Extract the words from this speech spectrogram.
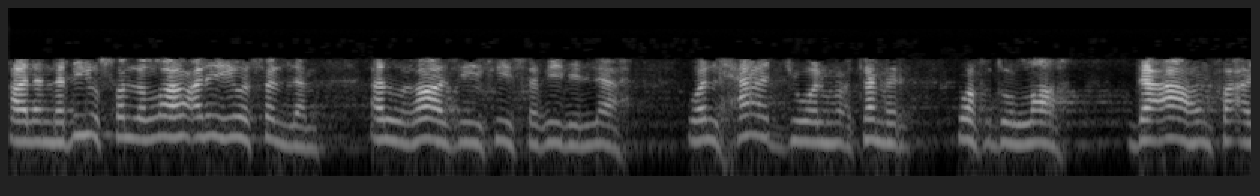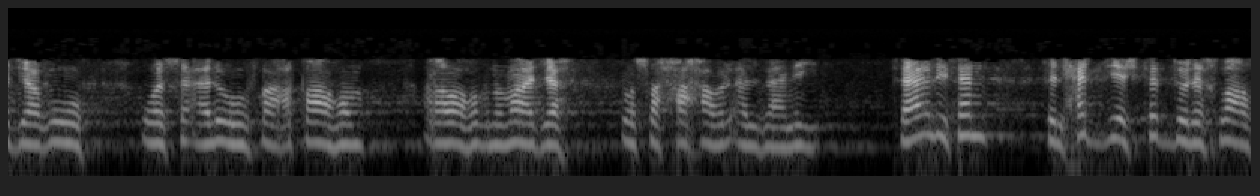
قال النبي صلى الله عليه وسلم الغازي في سبيل الله والحاج والمعتمر وفد الله. دعاهم فأجابوه وسألوه فأعطاهم. رواه ابن ماجه وصححه الألباني. ثالثا في الحج يشتد الإخلاص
